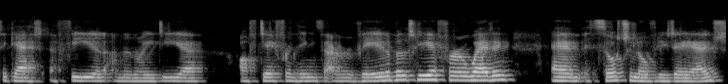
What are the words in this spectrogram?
to get a feel and an idea of different things that are available to you for a wedding. Um, it's such a lovely day out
